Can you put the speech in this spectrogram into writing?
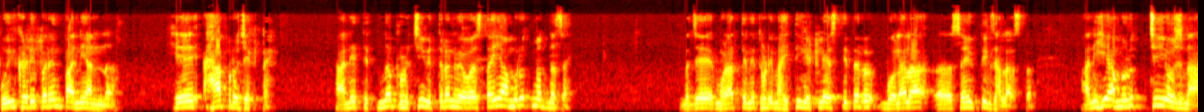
पुईखडीपर्यंत पाणी आणणं हे हा प्रोजेक्ट आहे. आणि तिथनं पुढची वितरण व्यवस्था ही अमृतमधनंच आहे. म्हणजे मुळात त्यांनी थोडी माहिती घेतली असती तर बोलायला संयुक्तिक झालं असतं. आणि ही अमृतची योजना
